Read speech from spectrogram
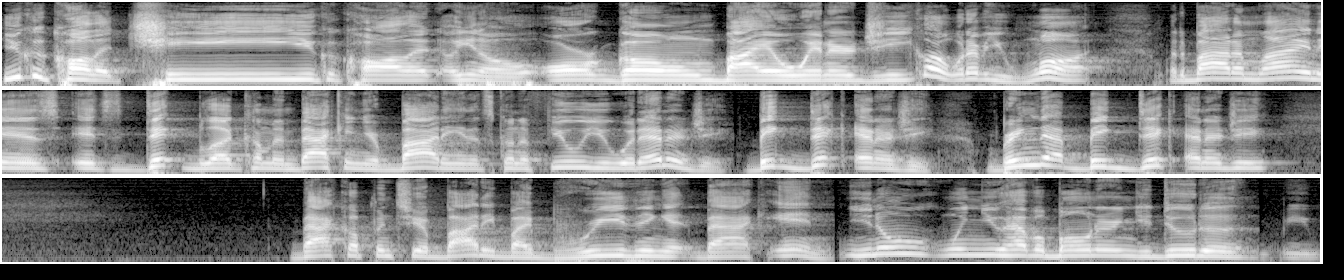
you could call it chi, you could call it, you know, orgone, bioenergy, call it whatever you want. But the bottom line is it's dick blood coming back in your body and it's going to fuel you with energy. Big dick energy. Bring that big dick energy back up into your body by breathing it back in. You know, when you have a boner and you do the, you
